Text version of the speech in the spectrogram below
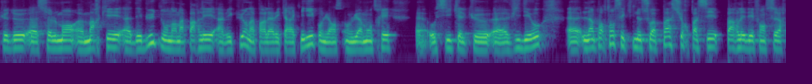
que de euh, seulement euh, marquer euh, des buts. Nous, on en a parlé avec lui, on a parlé avec Arek Milik, on lui, a, montré aussi quelques vidéos. L'important, c'est qu'il ne soit pas surpassé par les défenseurs,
